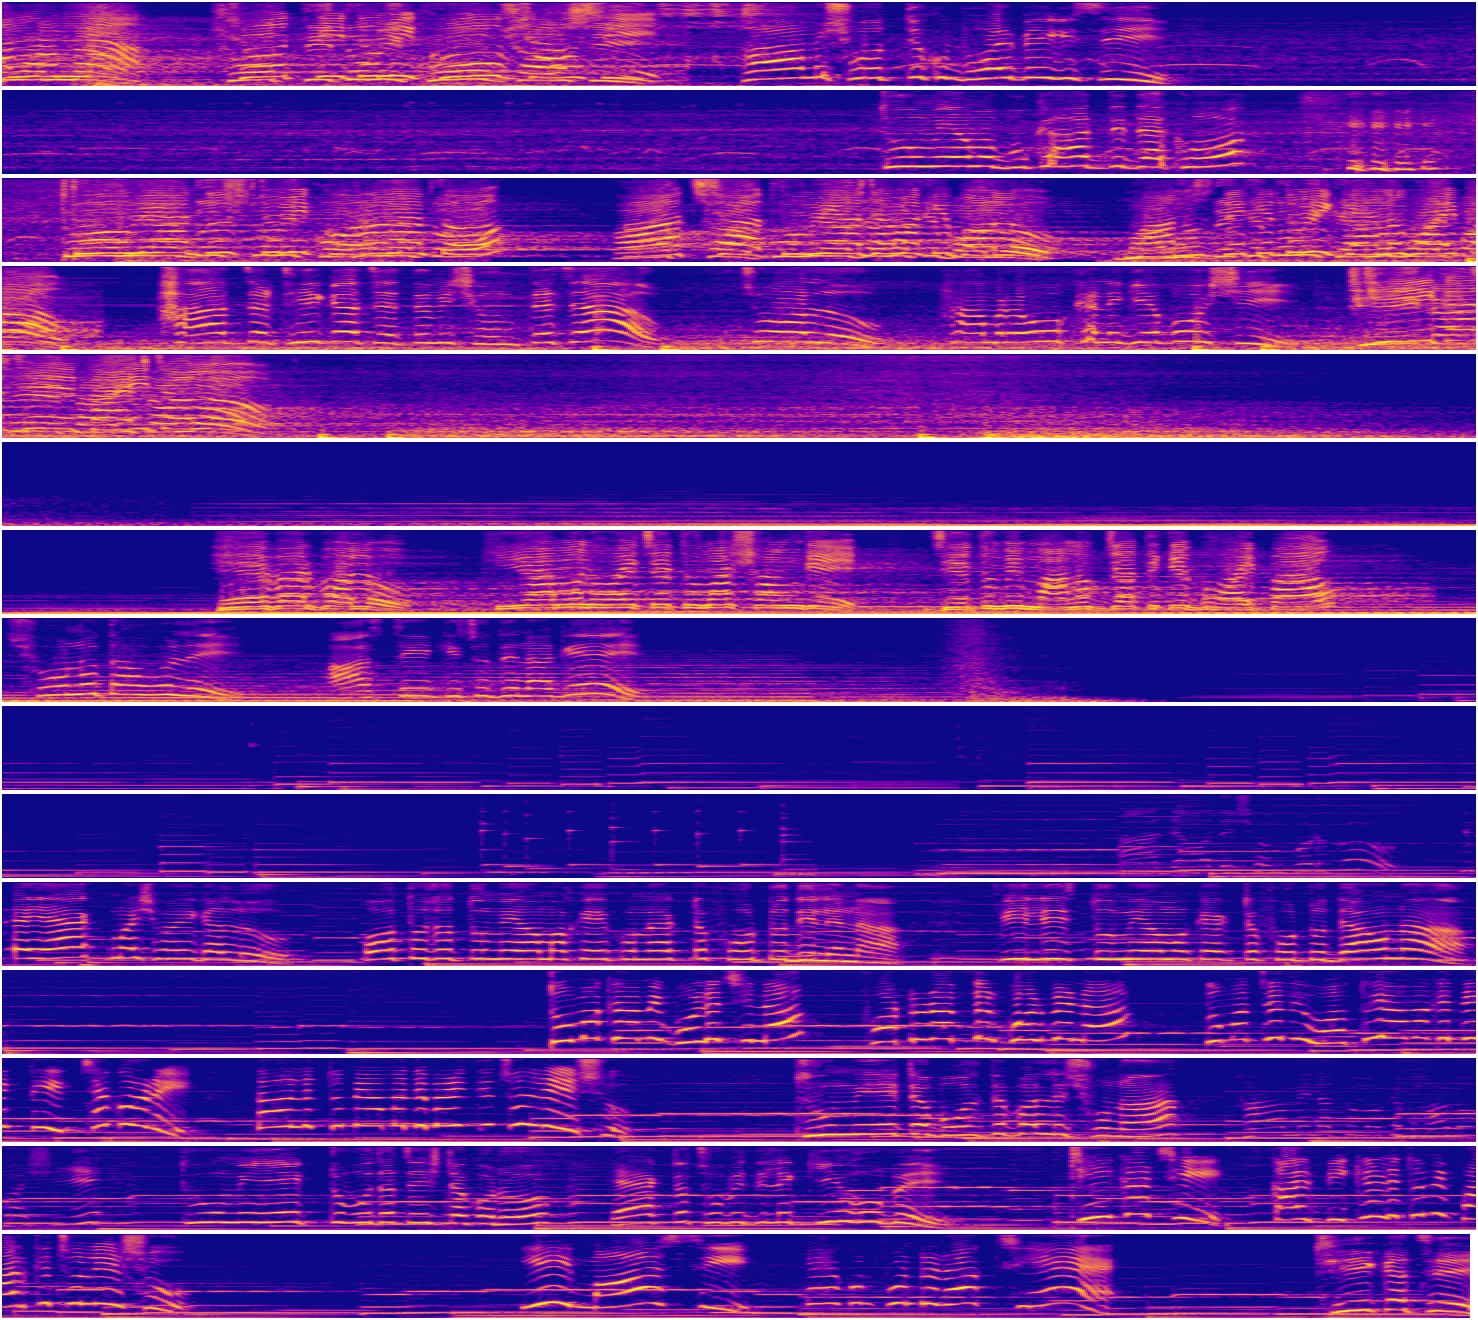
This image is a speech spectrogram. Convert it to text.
পারলাম না। সত্যি তুমি খুব সাহসী। হ্যাঁ আমি সত্যি খুব ভয় পেয়ে গেছি। তুমি আমার বুকে হাত দিয়ে দেখো। তুমি আর দুষ্টুমি করো না তো। আচ্ছা তুমি আজ আমাকে বলো। মানুষ দেখে তুমি কেন ভয় পাও? আচ্ছা ঠিক আছে তুমি শুনতে চাও? চলো আমরা ওখানে গিয়ে বসি। ঠিক আছে তাই চলো। এবার বলো কি এমন হয়েছে তোমার সঙ্গে যে তুমি মানব জাতিকে ভয় পাও? শোনো তাহলে আজ থেকে কিছুদিন আগে এক মাস হয়ে গেল। অথচ তুমি আমাকে কোনো একটা ফটো দিলে না। প্লিজ তুমি আমাকে একটা ফটো দাও না। তোমাকে আমি বলেছি না ফটোর আবদার করবে না। তোমার যদি অতই আমাকে দেখতে ইচ্ছা করে তাহলে তুমি আমাদের বাড়িতে চলে এসো। তুমি এটা বলতে পারলে শোনা আমি না তোমাকে ভালোবাসি। তুমি একটু বোঝার চেষ্টা করো একটা ছবি দিলে কি হবে? ঠিক আছে, কাল বিকেলে তুমি পার্কে চলে এসো। এই মা আসছি, এখন ফোনটা রাখছি হ্যাঁ। ঠিক আছে।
